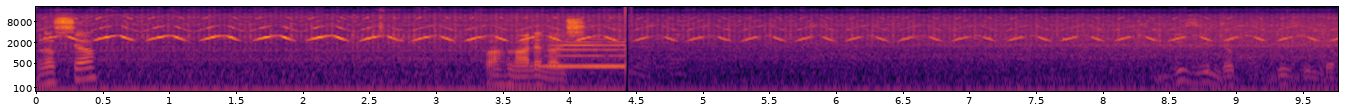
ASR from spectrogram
Ну все. Погнали дальше. Дизелек, дизелек.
